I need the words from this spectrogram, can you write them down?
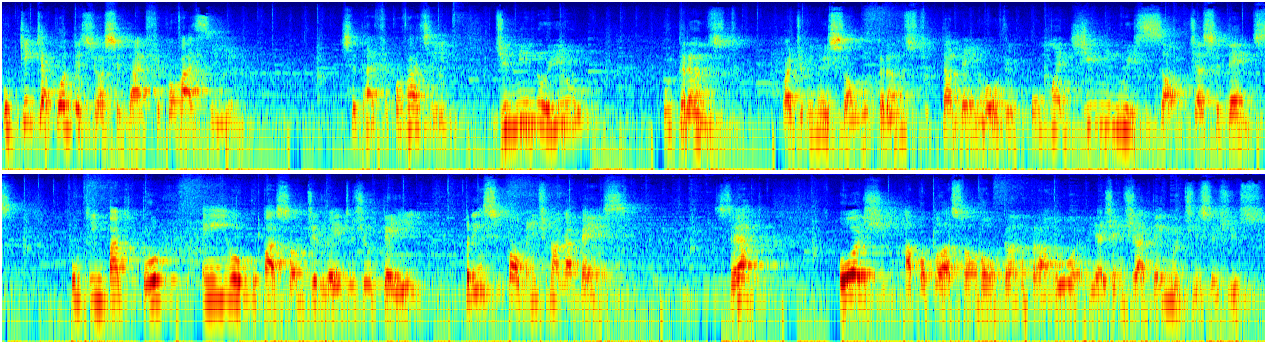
O que, que aconteceu? A cidade ficou vazia. A cidade ficou vazia. Diminuiu o trânsito. Com a diminuição do trânsito, também houve uma diminuição de acidentes, o que impactou em ocupação de leitos de UTI principalmente no HPS. Certo? Hoje, a população voltando para a rua, e a gente já tem notícias disso,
